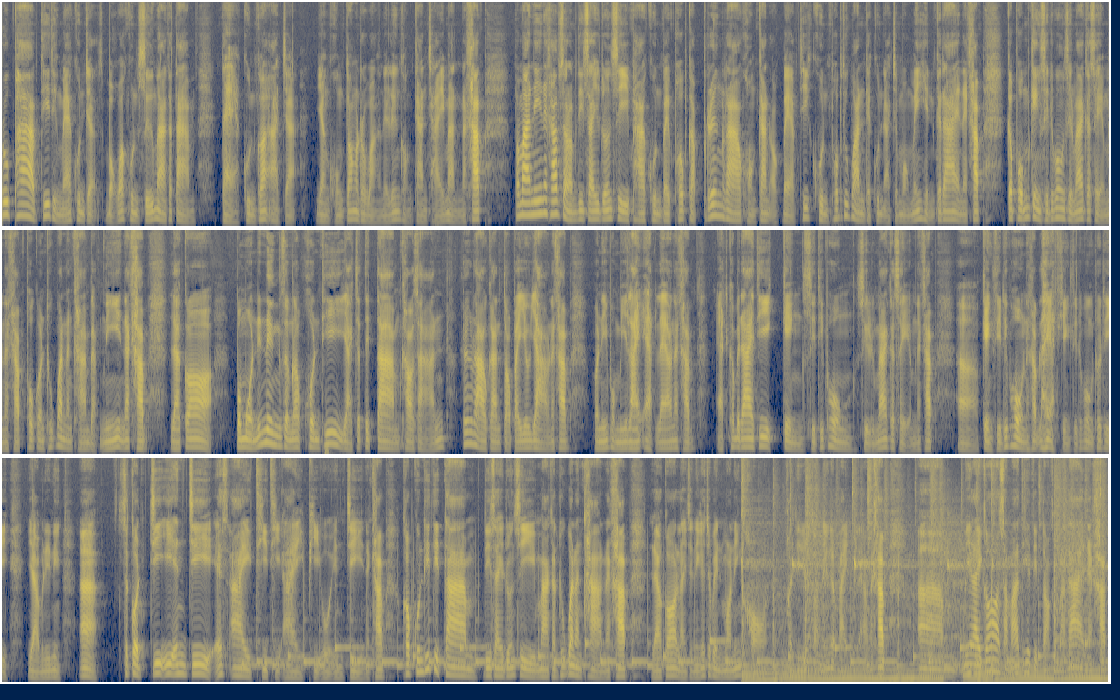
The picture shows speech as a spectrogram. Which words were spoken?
รูปภาพที่ถึงแม้คุณจะบอกว่าคุณซื้อมาก็ตาม แต่คุณก็อาจจะยังคงต้องระวังในเรื่องของการใช้มันนะครับ ประมาณนี้นะครับสำหรับดีไซน์ยูโดนซีพาคุณไปพบกับเรื่องราวของการออกแบบที่คุณพบทุกวัน แต่คุณอาจจะมองไม่เห็นก็ได้นะครับกับผมเก่งสิทธิพงศ์สิริมาเกษมนะครับพบกันทุกวันอังคารแบบนี้นะครับ แล้วก็โปรโมทนิดนึงสำหรับคนที่อยากจะติดตามข่าวสารเรื่องราวกันต่อไปยาวๆนะครับ วันนี้ผมมีไลน์แอดแล้วนะครับแอดเข้าไปได้ที่เก่งสิทธิพงศ์สิริมาเกษมนะครับเก่งสิทธิพงศ์นะครับไลน์แอดเก่งสิทธิพงศ์ทุกทียาวไปนิดนึงอ่าสะกด G E N G S I T T I P O N G นะครับ ขอบคุณที่ติดตามดีไซน์ดนซีมากันทุกวันอังคารนะครับ แล้วก็หลังจากนี้ก็จะเป็น Morning Call คอนติเนียต่อเนื่องกันไปอีกแล้วนะครับ มีอะไรก็สามารถที่จะติดต่อกันมาได้นะครับ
